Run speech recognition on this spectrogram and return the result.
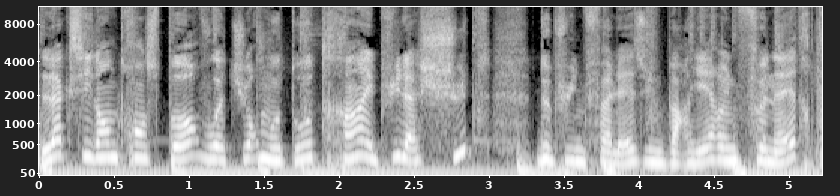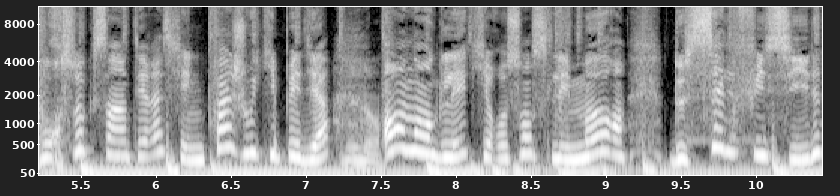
l'accident de transport, voiture, moto, train, et puis la chute depuis une falaise, une barrière, une fenêtre. Pour ceux que ça intéresse, il y a une page Wikipédia Mais en anglais qui recense les morts de selficides.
